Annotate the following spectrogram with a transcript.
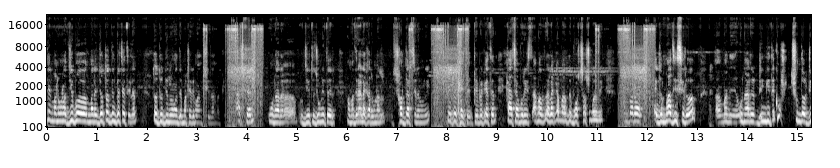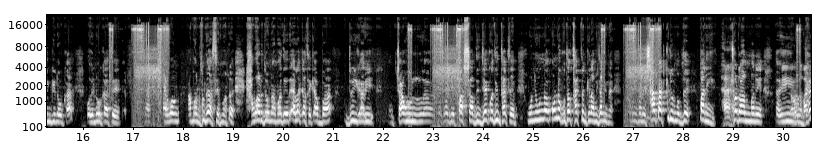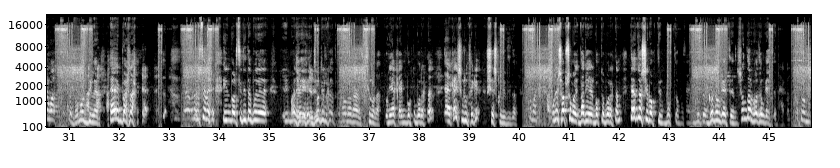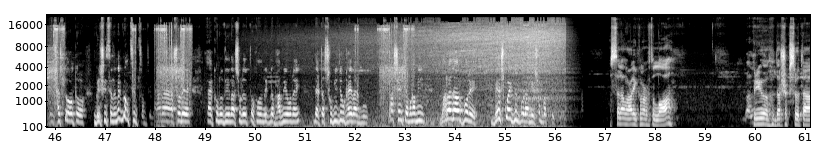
দীর্ঘদিন মানে ওনার জীব মানে যতদিন বেঁচে ছিলেন, ততদিন ওনাদের মাঠের ইমাম ছিলেন আর কি আসতেন, ওনার যেহেতু জমিতে আমাদের এলাকার ওনার সর্দার ছিলেন উনি, পেঁপে খাইতেন পেঁপে খাইতেন কাঁচামরিচ আমাদের এলাকা আমাদের বর্ষার সময় উনি একজন মাঝি ছিল মানে ওনার ডিঙ্গিতে খুব সুন্দর ডিঙ্গি নৌকা, ওই নৌকাতে, এবং আমার মনে আছে মানে খাওয়ার জন্য আমাদের এলাকা থেকে আব্বা দুই গাড়ি চাউল যে পাঁচ সাত দিন যে কদিন থাকতেন উনি অন্য অন্য কোথাও থাকতেন কিনা আমি জানি না। মানে সাত আট কিলোর মধ্যে পানি হ্যাঁ। ছোট মানে এই ধমক দিলেন। এই বেটা ছেলে ইউনিভার্সিটিতে পড়ে মানে জটিল কথা ছিল না। উনি একাই বক্তব্য রাখতেন একাই শুরু থেকে শেষ করে দিতেন। মানে উনি সবসময় দাঁড়িয়ে বক্তব্য রাখতেন তেজস্বী বক্তব্য বক্তব্য। গজল গাইতেন সুন্দর গজল গাইতেন। স্বাস্থ্য অত বেশি ছিলেন একদম সিমসম ছিলেন। তারা আসলে আহ, কোনোদিন আসলে তখন এগুলো ভাবিও নাই যে একটা ছবি যে উঠাই রাখব। তার সেই তেমন আমি মারা যাওয়ার পরে বেশ কয়েকদিন পরে আমি সংবাদ পেয়েছি। আসসালামু আলাইকুম রহমতুল্লাহ। প্রিয় দর্শক শ্রোতা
